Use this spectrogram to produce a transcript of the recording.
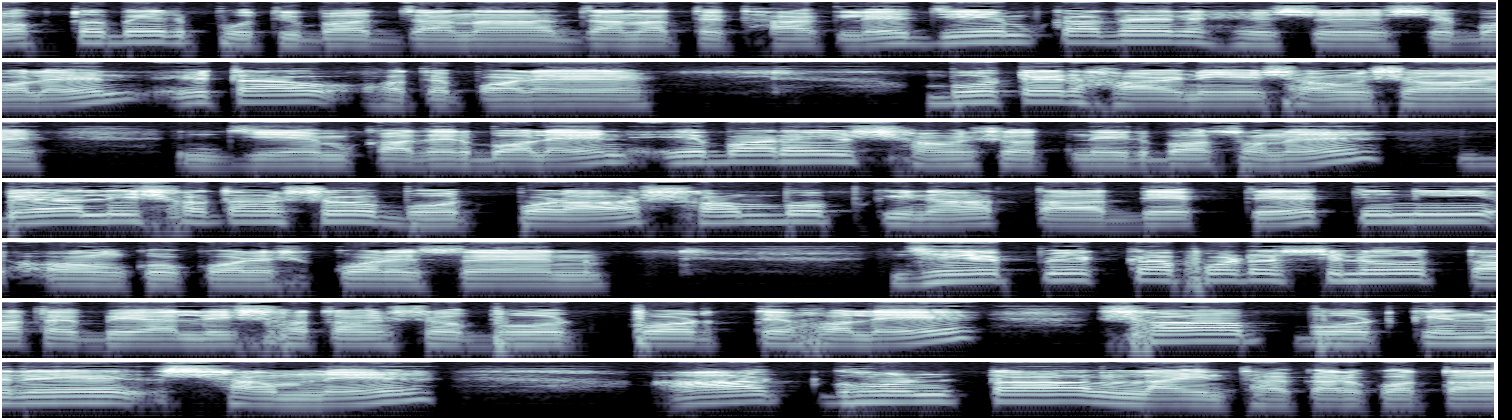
বক্তব্যের প্রতিবাদ জানা, জানাতে থাকলে জি এম কাদের হেসে হেসে বলেন, এটাও হতে পারে। ভোটের হার নিয়ে সংশয়। জি এম কাদের বলেন এবারের সংসদ নির্বাচনে বিয়াল্লিশ শতাংশ ভোট পড়া সম্ভব কিনা তা দেখতে তিনি অঙ্ক করেছেন। যে প্রেক্ষাপটে ছিল তাতে বিয়াল্লিশ শতাংশ ভোট পড়তে হলে সব ভোট কেন্দ্রের সামনে আট ঘণ্টা লাইন থাকার কথা,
